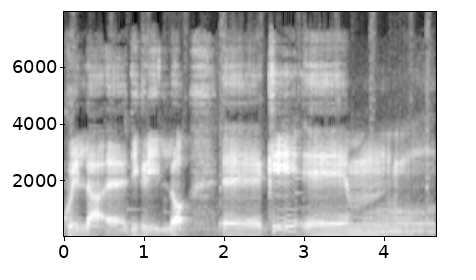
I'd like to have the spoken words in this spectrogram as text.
quella eh, di Grillo eh, che ehm,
